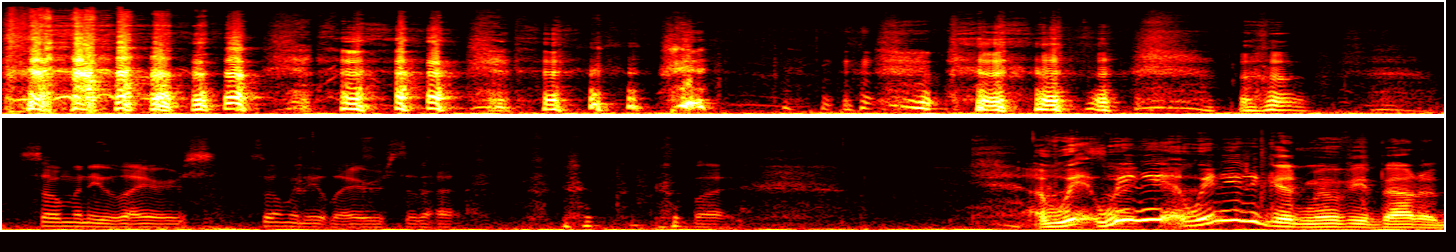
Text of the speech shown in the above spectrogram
so many layers, so many layers to that. But uh, we we like, need uh, we need a good movie about a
